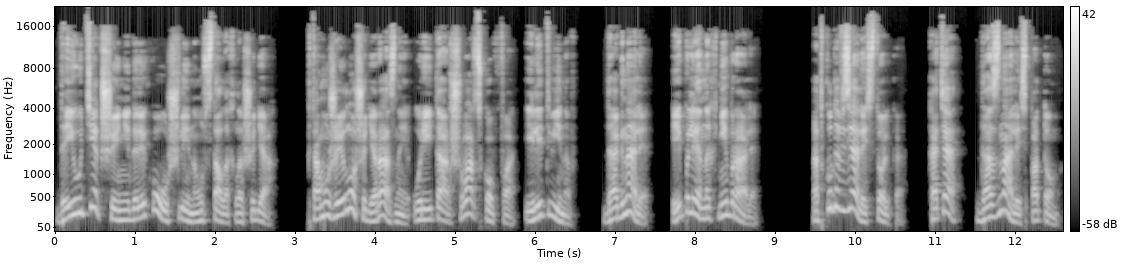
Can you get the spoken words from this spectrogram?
Да и утекшие недалеко ушли на усталых лошадях. К тому же и лошади разные у Рейтар Шварцкопфа и Литвинов. Догнали и пленных не брали. Откуда взялись только? Хотя дознались потом.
